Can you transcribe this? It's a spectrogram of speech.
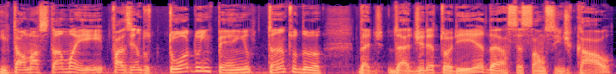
Então nós estamos aí fazendo todo o empenho, tanto do, da, da diretoria, da sessão sindical,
